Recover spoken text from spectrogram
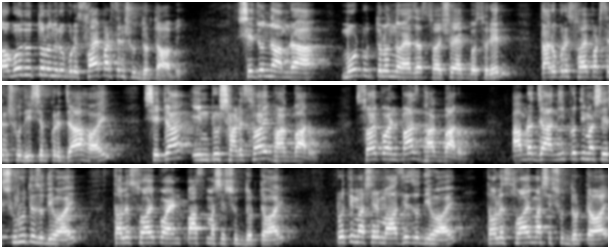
নগদ উত্তোলনের উপরে ছয় পার্সেন্ট সুদ ধরতে হবে। সেজন্য আমরা মোট উত্তোলন নয় হাজার ছয়শো এক বছরের। তার উপরে ছয় পার্সেন্ট সুদ হিসেব করে যা হয়, সেটা ইন্টু সাড়ে ছয় ভাগ বারো। ছয় পয়েন্ট পাঁচ ভাগ বারো। আমরা জানি প্রতি মাসের শুরুতে যদি হয়, তাহলে ছয় পয়েন্ট পাঁচ মাসের সুদ ধরতে হয়। প্রতি মাসের মাঝে যদি হয়, তাহলে ছয় মাসের সুদ ধরতে হয়।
